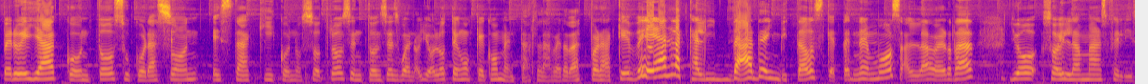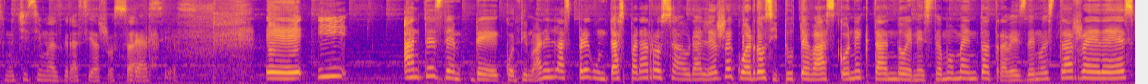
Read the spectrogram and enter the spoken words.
pero ella con todo su corazón está aquí con nosotros, entonces bueno, yo lo tengo que comentar, la verdad, para que vean la calidad de invitados que tenemos, la verdad, yo soy la más feliz. Muchísimas gracias, Rosario. Gracias. Eh, y antes de, continuar en las preguntas para Rosaura, les recuerdo si tú te vas conectando en este momento a través de nuestras redes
